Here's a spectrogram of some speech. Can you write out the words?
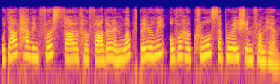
without having first thought of her father and wept bitterly over her cruel separation from him.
